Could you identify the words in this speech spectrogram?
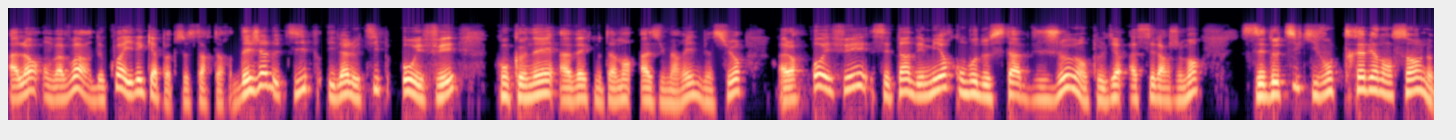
Alors, on va voir de quoi il est capable, ce starter. Déjà, le type, il a le type effet, qu'on connaît avec notamment Azumarill, bien sûr. Alors, effet, c'est un des meilleurs combos de stab du jeu, on peut le dire assez largement. C'est deux types qui vont très bien ensemble,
